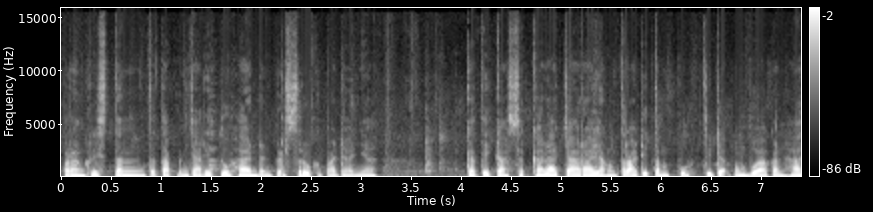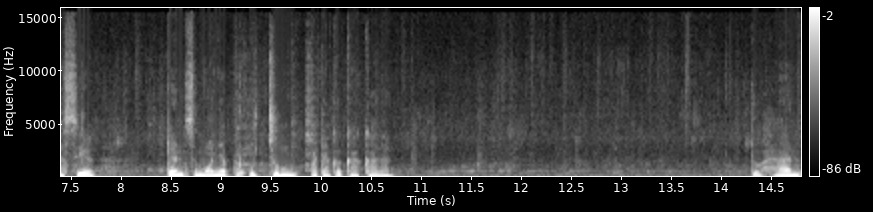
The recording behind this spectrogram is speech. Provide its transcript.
orang Kristen tetap mencari Tuhan dan berseru kepadanya ketika segala cara yang telah ditempuh tidak membuahkan hasil dan semuanya berujung pada kegagalan. Tuhan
